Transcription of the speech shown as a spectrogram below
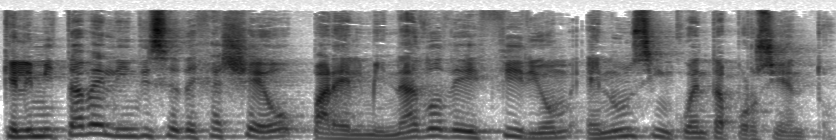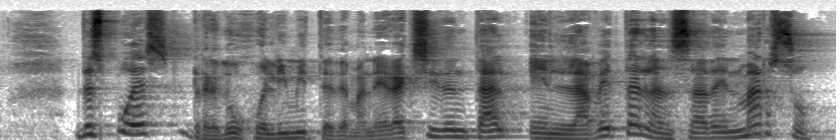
que limitaba el índice de hasheo para el minado de Ethereum en un 50%. Después, redujo el límite de manera accidental en la beta lanzada en marzo.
